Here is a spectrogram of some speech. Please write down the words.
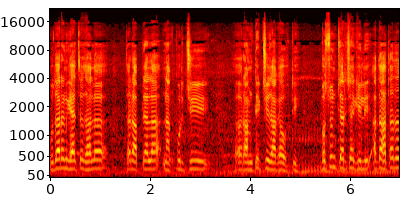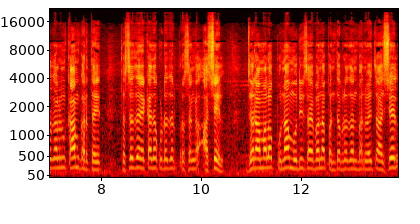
उदाहरण घ्यायचं झालं तर आपल्याला नागपूरची रामटेकची जागा होती. बसून चर्चा केली. आता हातात घालून काम करतायत. तसं जर एखादा कुठं जर प्रसंग असेल जर आम्हाला पुन्हा मोदी साहेबांना पंतप्रधान बनवायचं असेल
